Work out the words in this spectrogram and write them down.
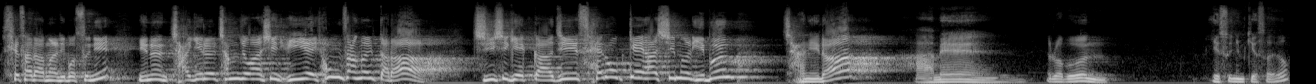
새 사람을 입었으니 이는 자기를 창조하신 이의 형상을 따라 지식에까지 새롭게 하심을 입은 자니라. 아멘. 여러분, 예수님께서요,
